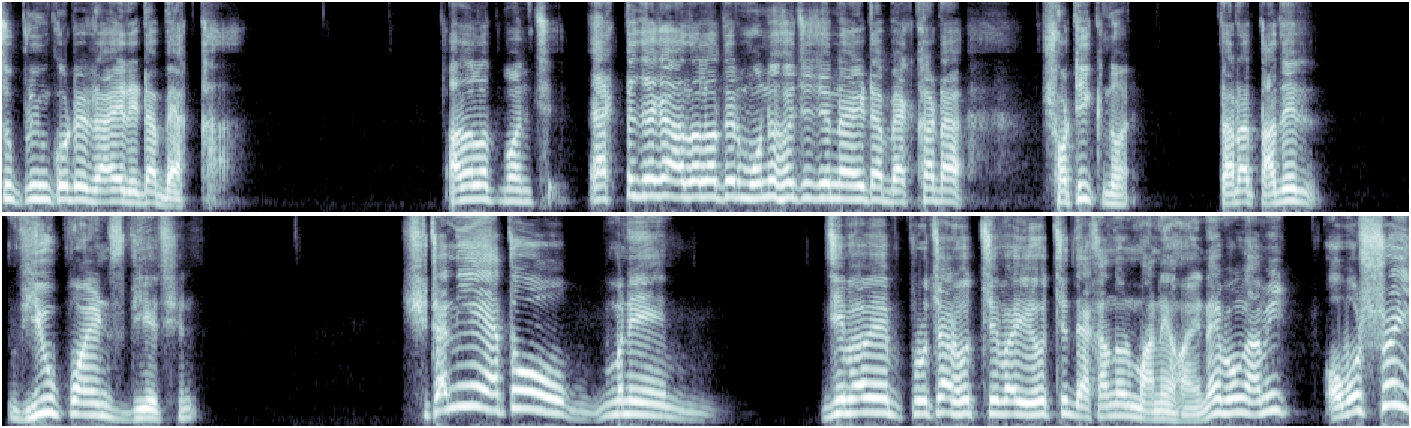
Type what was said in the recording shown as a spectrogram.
সুপ্রিম কোর্টের রায়ের এটা ব্যাখ্যা। আদালত মানছে। একটা জায়গায় আদালতের মনে হয়েছে যে না, এটা ব্যাখ্যাটা সঠিক নয়। তারা তাদের ভিউ পয়েন্টস দিয়েছেন। সেটা নিয়ে এত মানে যেভাবে প্রচার হচ্ছে বা এ হচ্ছে দেখানোর মানে হয় না। এবং আমি অবশ্যই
